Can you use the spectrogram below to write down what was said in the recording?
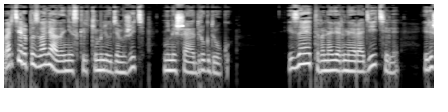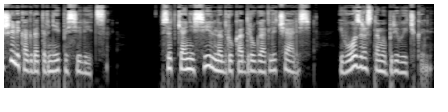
квартира позволяла нескольким людям жить не мешая друг другу. Из-за этого, наверное, родители и решили когда-то в ней поселиться. Все-таки они сильно друг от друга отличались, и возрастом, и привычками.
